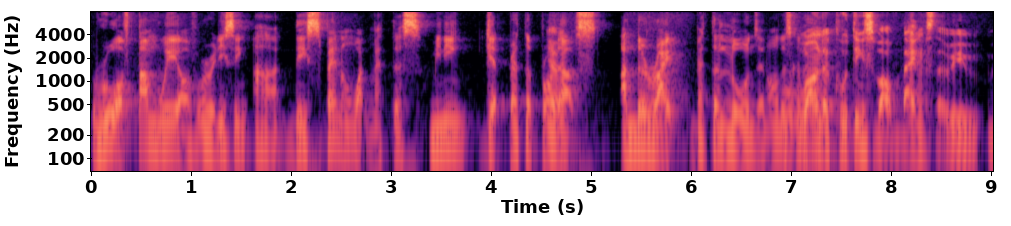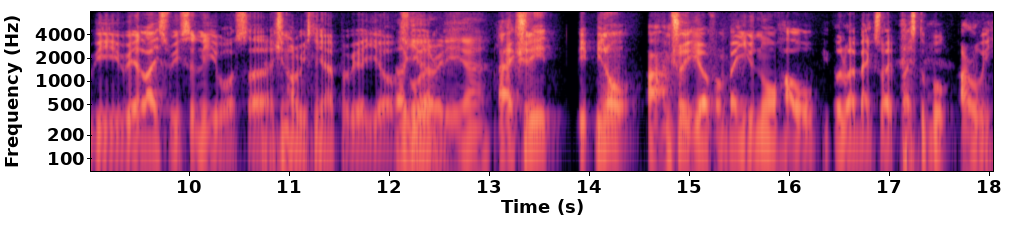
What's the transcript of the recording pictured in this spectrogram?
rule of thumb way of already saying ah they spend on what matters, meaning get better products, underwrite better loans, and all this kind One of of the cool things about banks that we we realized recently was uh, actually not recently, uh, probably a year. Or a so year ago. already. Yeah, Uh, Actually, you know, I- I'm sure you're from bank. You know how people look at banks, right? Price to book, ROE,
